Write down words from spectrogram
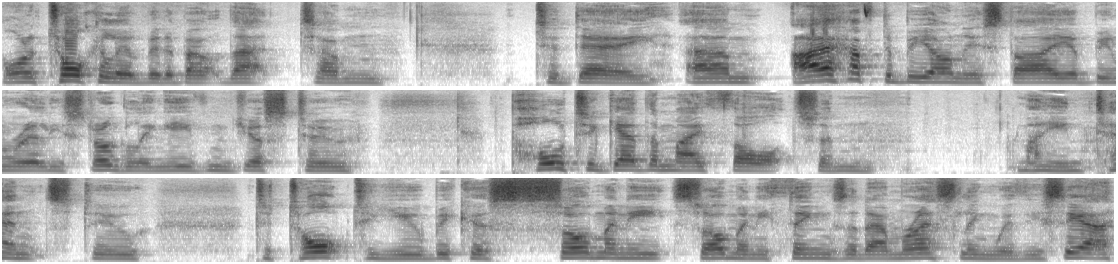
I want to talk a little bit about that um, today. Um, I have to be honest, I have been really struggling even just to pull together my thoughts and my intents to to talk to you because so many so many things that I'm wrestling with. You see, I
